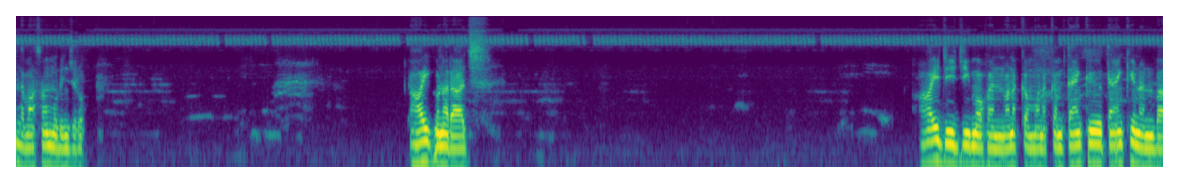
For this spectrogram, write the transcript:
இந்த மாதம் முடிஞ்சிடும் hi Gunaraj. Hi G G மோகன் வணக்கம் வணக்கம். தேங்க்யூ தேங்க்யூ நண்பா.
